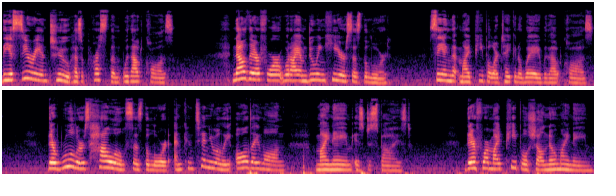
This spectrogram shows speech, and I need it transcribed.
The Assyrian too has oppressed them without cause. Now therefore, what I am doing here, says the Lord, seeing that my people are taken away without cause. Their rulers howl, says the Lord, and continually all day long, my name is despised. Therefore my people shall know my name.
